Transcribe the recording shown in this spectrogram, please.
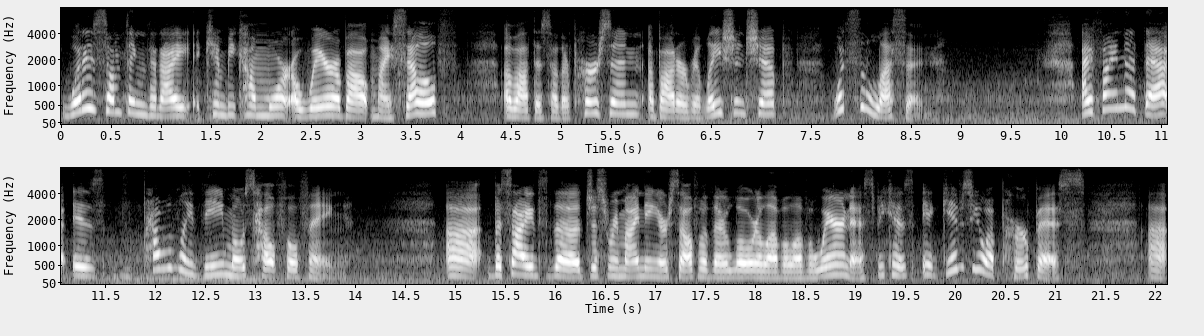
What is something that I can become more aware about myself, about this other person, about our relationship? What's the lesson? I find that that is probably the most helpful thing uh, besides the just reminding yourself of their lower level of awareness, because it gives you a purpose uh,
